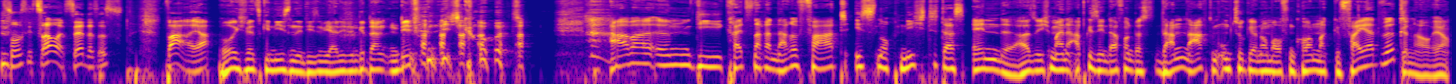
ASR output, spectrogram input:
so sieht's aus, ja, das ist wahr, ja. Oh, ich werde es genießen in diesem Jahr, diesen Gedanken, den finde ich gut. Aber ähm, die Kreuznacher Narrefahrt ist noch nicht das Ende. Also ich meine, abgesehen davon, dass dann nach dem Umzug ja nochmal auf dem Kornmarkt gefeiert wird. Genau, ja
